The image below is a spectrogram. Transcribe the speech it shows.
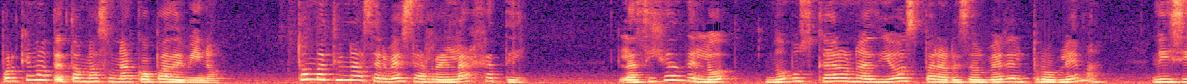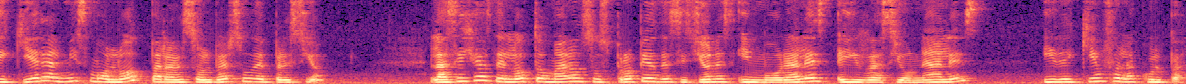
¿Por qué no te tomas una copa de vino? Tómate una cerveza, relájate. Las hijas de Lot no buscaron a Dios para resolver el problema, ni siquiera el mismo Lot para resolver su depresión. Las hijas de Lot tomaron sus propias decisiones inmorales e irracionales. ¿Y de quién fue la culpa?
